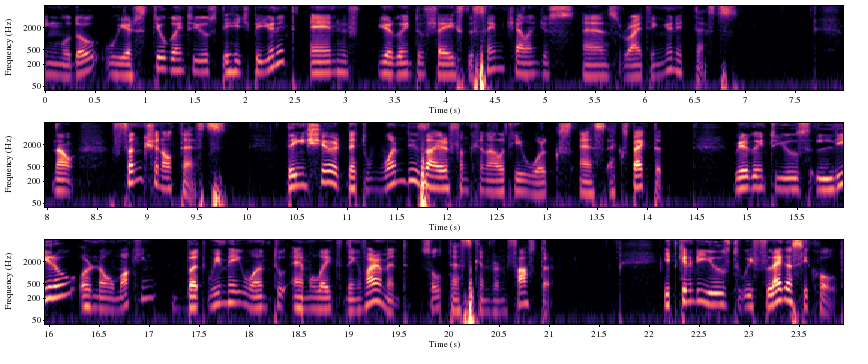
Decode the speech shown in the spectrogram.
In Moodle, we are still going to use PHP unit, and we are going to face the same challenges as writing unit tests. Now, functional tests. They ensure that one desired functionality works as expected. We are going to use little or no mocking, but we may want to emulate the environment, so tests can run faster. It can be used with legacy code,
